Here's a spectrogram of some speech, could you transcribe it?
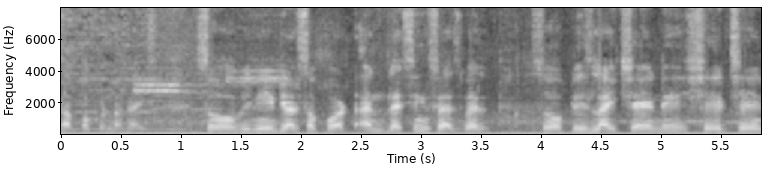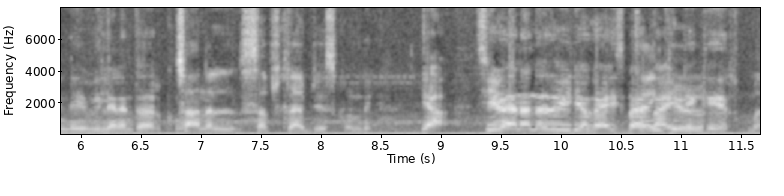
తప్పకుండా guys so we need your support and blessings as well so please like చేయండి షేర్ చేయండి వీలైనంత వరకు. ఛానల్ సబ్స్క్రైబ్ చేసుకోండి. Yeah see you in another video guys bye bye take care bye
